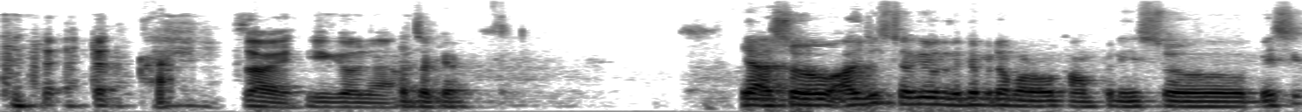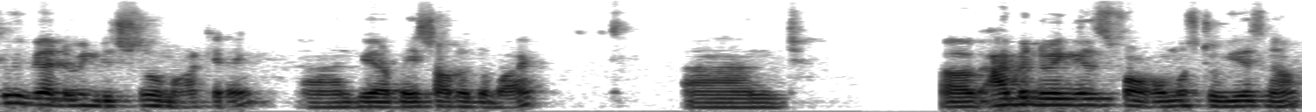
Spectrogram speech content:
Sorry, you go now. That's okay. Yeah, so I'll just tell you a little bit about our company. So basically, we are doing digital marketing, and we are based out of Dubai. And uh, I've been doing this for almost two years now.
